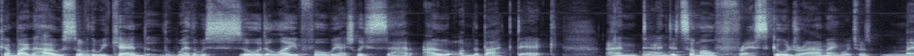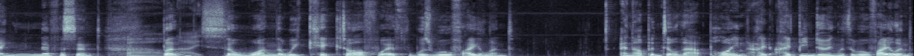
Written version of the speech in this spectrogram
come by the house over the weekend. The weather was so delightful. We actually sat out on the back deck and oh. and did some al fresco dramming, which was magnificent. Oh, but nice. the one that we kicked off with was Wolf Island. And up until that point, I, I'd been doing with the Wolf Island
